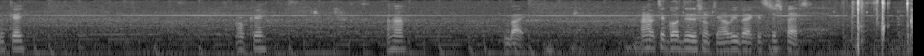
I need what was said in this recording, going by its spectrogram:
Ok. Ok. Uh-huh. Bye. I have to go do something. I'll be back. It's just fast.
